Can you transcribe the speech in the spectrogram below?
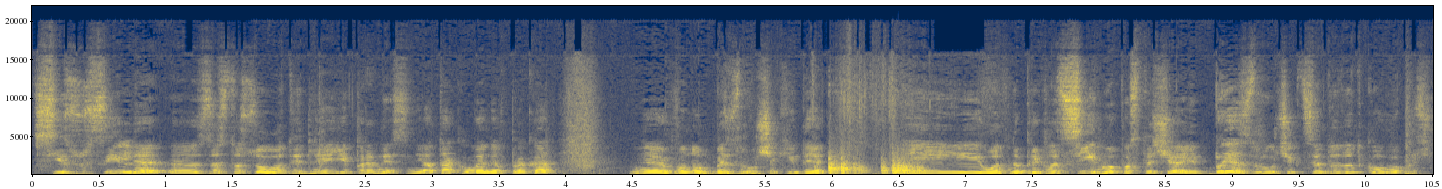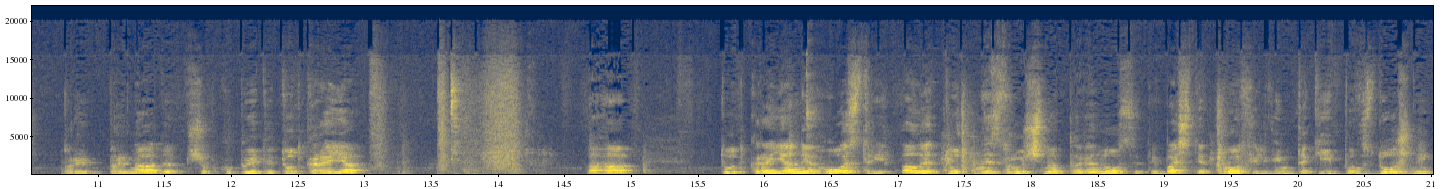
всі зусилля е, застосовувати для її перенесення. А так у мене в прокат е, воно без ручок іде. І от, наприклад, Sigma постачає без ручок, це додаткова при- при- принада, щоб купити. Тут края. Ага. Тут края не гострі, але тут незручно переносити. Бачите, профіль він такий повздовжний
